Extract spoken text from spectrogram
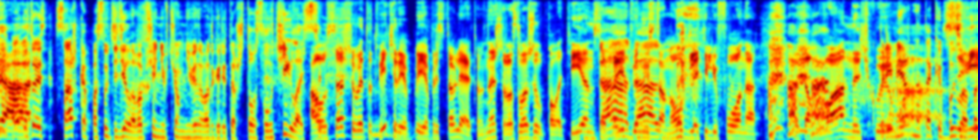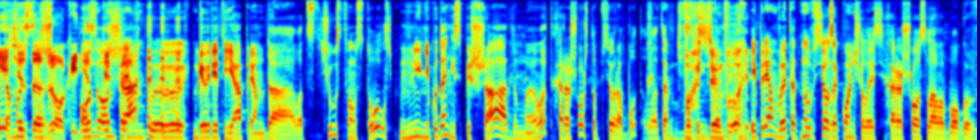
а, То есть Сашка, по сути дела, вообще ни в чем не виноват. Говорит, а что случилось? А у Саши в этот вечер, я, я представляю, там, знаешь, разложил полотенце, Да, бритвенный да, станок для телефона, а там ванночку. Примерно так и было, потому что зажег, и не он, он спеша. прям э, говорит, я прям, да, вот с чувством, с толщ- ни- никуда не спеша, думаю, вот хорошо, чтобы все работало там чистенько. мой. И прям в этот, ну, все закончилось хорошо, слава богу,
